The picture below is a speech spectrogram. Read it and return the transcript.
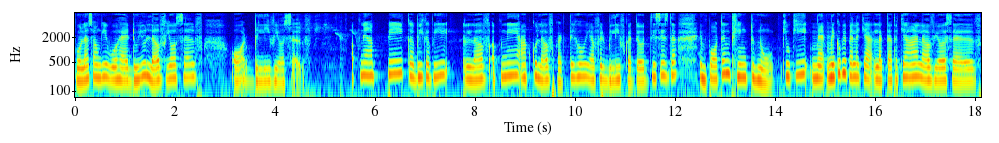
बोलना चाहूँगी, वो है डू यू लव योर सेल्फ और बिलीव योर सेल्फ अपने आप पे कभी कभी लव अपने आप को लव करते हो या फिर बिलीव करते हो this is the important thing to know क्योंकि मैं, मेरे को भी पहले क्या लगता था कि हाँ love yourself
